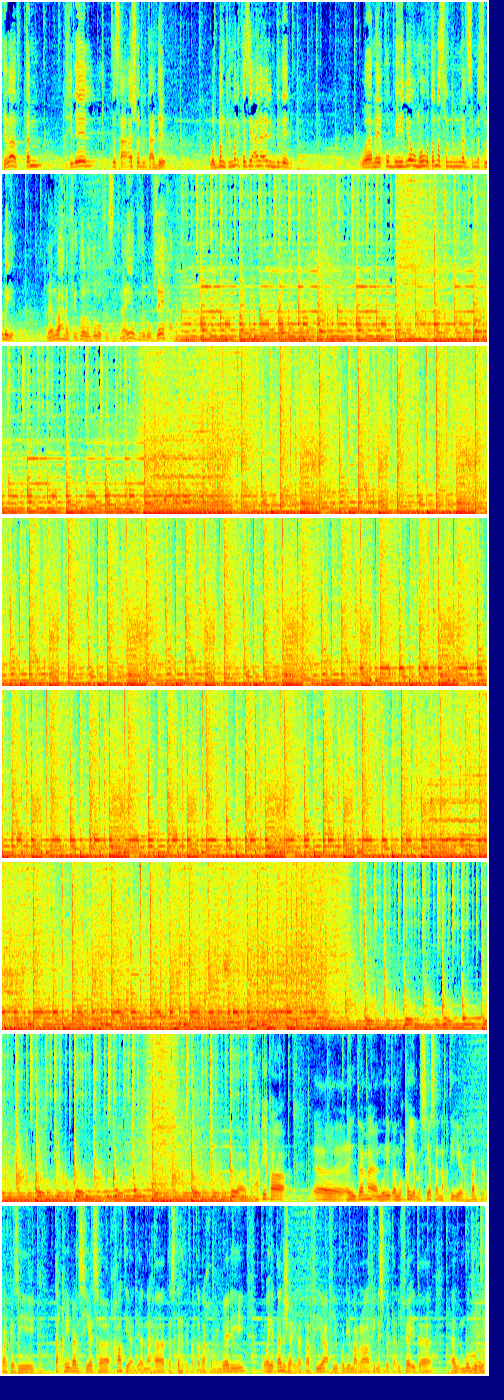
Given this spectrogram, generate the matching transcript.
اقتراض تم خلال تسعة أشهر اللي تعداوا والبنك المركزي على علم بذلك وما يقوم به اليوم هو تنصل من المسؤولية. لأنه إحنا في ظروف استثنائية وفي ظروف جائحة. الحقيقة آه، عندما نريد أن نقيم السياسة النقدية للبنك المركزي تقريبا سياسة خاطئة لأنها تستهدف التضخم المالي وهي تلجأ إلى الترفيع في كل مرة في نسبة الفائدة المديرية.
